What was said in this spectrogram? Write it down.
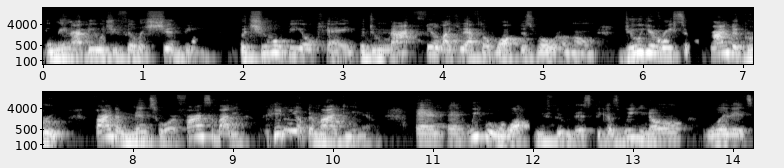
It may not be what you feel it should be but you will be okay. But do not feel like you have to walk this road alone. Do your research. Find a group. Find a mentor. Find somebody. Hit me up in my dm and and we will walk you through this because we know what it's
